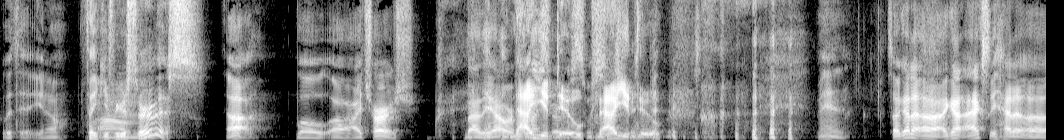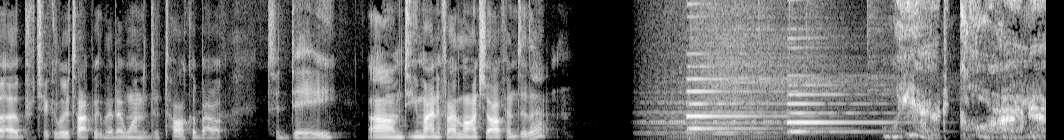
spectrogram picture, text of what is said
with it. You know. Thank you for your Um, service. Ah, well, uh, I charge by the hour. Now you do. Now you do. man. So I got a, uh, I got, I actually had a, a particular topic that I wanted to talk about today. Um, do you mind if I launch off into that? Weird corner.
